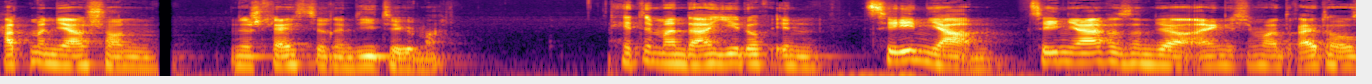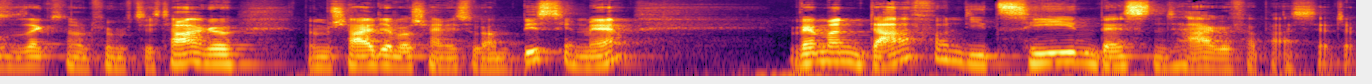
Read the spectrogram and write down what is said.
hat man ja schon eine schlechte Rendite gemacht. Hätte man da jedoch in 10 Jahren, 10 Jahre sind ja eigentlich immer 3650 Tage, mit dem Schaltjahr wahrscheinlich sogar ein bisschen mehr, wenn man davon die 10 besten Tage verpasst hätte,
